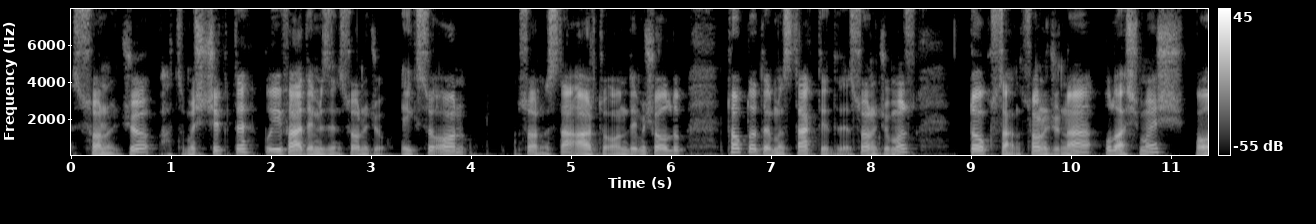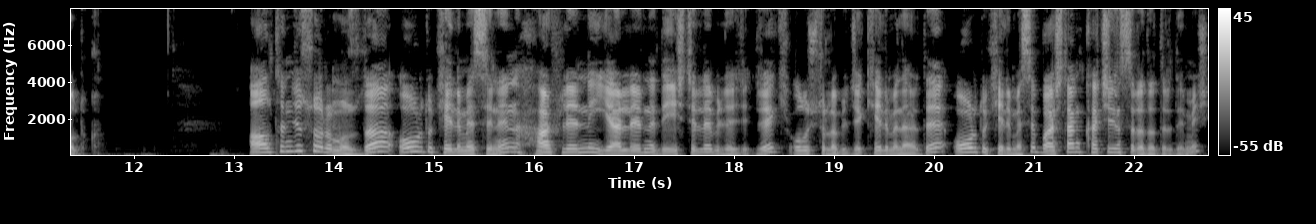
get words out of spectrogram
sonucu 60 çıktı. Bu ifademizin sonucu eksi 10 sonrasında artı 10 demiş olduk. Topladığımız takdirde de sonucumuz 90 sonucuna ulaşmış olduk. Altıncı sorumuzda ordu kelimesinin harflerini yerlerini değiştirilebilecek, oluşturulabilecek kelimelerde ordu kelimesi baştan kaçıncı sıradadır demiş.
